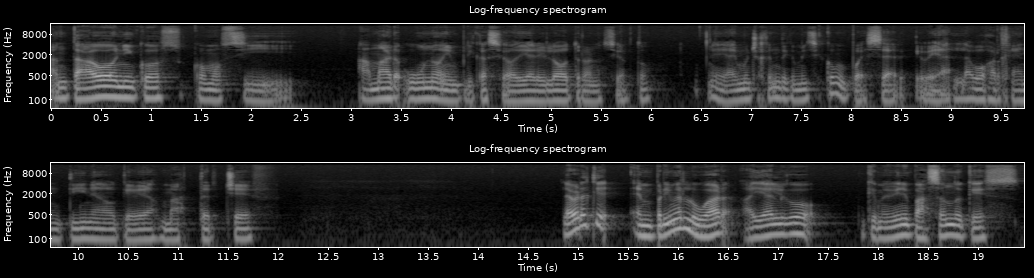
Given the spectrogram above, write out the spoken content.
antagónicos, como si amar uno implicase odiar el otro, ¿no es cierto? Eh, hay mucha gente que me dice, ¿cómo puede ser que veas La Voz Argentina o que veas Masterchef? La verdad que en primer lugar hay algo que me viene pasando que es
